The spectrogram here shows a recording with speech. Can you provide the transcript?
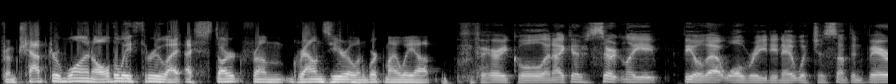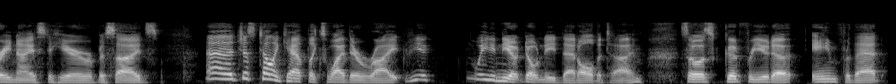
from chapter one all the way through, I, I start from ground zero and work my way up. Very cool. And I could certainly feel that while reading it, which is something very nice to hear besides uh, just telling Catholics why they're right. You, we don't need that all the time. So it's good for you to aim for that.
